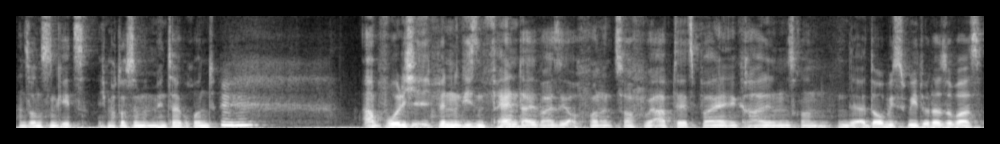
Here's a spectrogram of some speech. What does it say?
ansonsten geht's. Ich mache das immer im Hintergrund. mhm. Obwohl ich, ich bin ein riesen Fan teilweise auch von Software-Updates bei, gerade in unseren, in der Adobe Suite oder sowas,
